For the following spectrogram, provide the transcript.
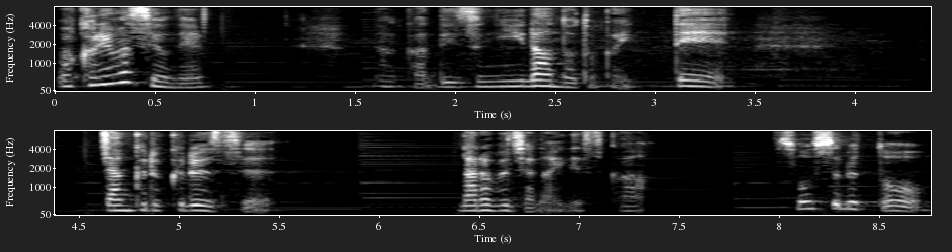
わかりますよね？なんかディズニーランドとか行って、ジャングルクルーズ並ぶじゃないですか。そうすると、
